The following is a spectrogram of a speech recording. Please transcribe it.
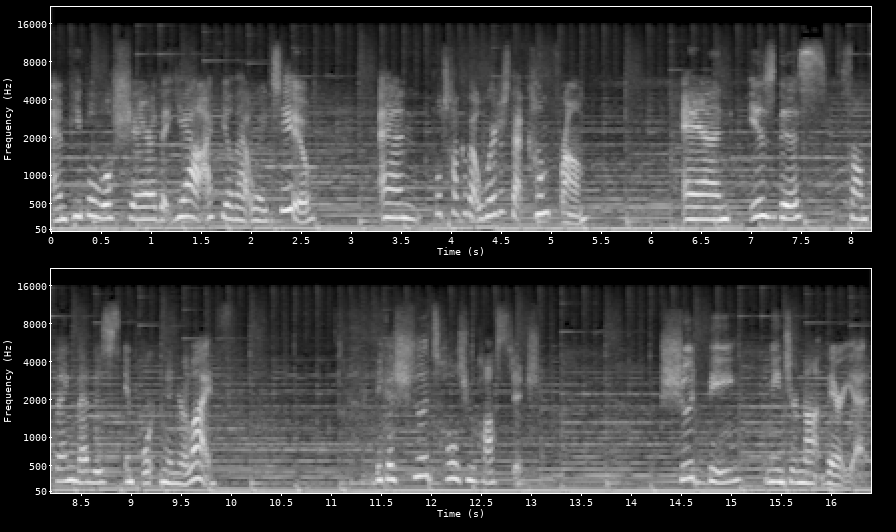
and people will share that, yeah, I feel that way too. And we'll talk about where does that come from? And is this something that is important in your life? Because shoulds hold you hostage. Should be means you're not there yet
